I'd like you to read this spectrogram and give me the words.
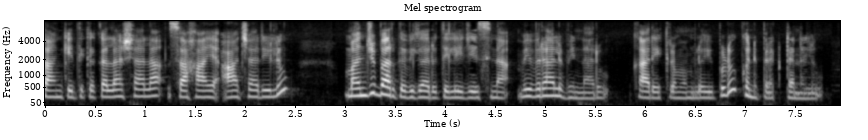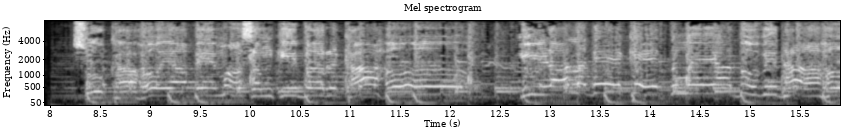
సాంకేతిక కళాశాల సహాయ ఆచార్యులు మంజు భార్గవి గారు తెలియజేసిన వివరాలు విన్నారు కార్యక్రమంలో ఇప్పుడు కొన్ని ప్రకటనలు सूखा हो या बेमौसम की बरखा हो कीड़ा लगे खेत में या दुविधा हो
